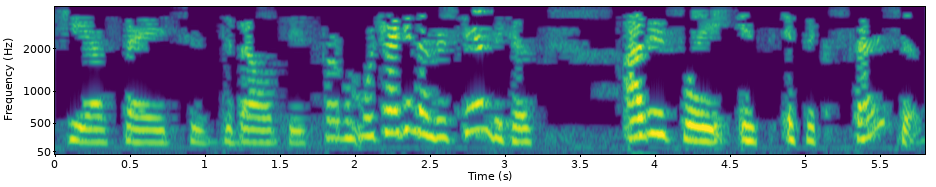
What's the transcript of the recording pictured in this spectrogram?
TSA to develop these programs, which I can understand because obviously it's it's expensive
